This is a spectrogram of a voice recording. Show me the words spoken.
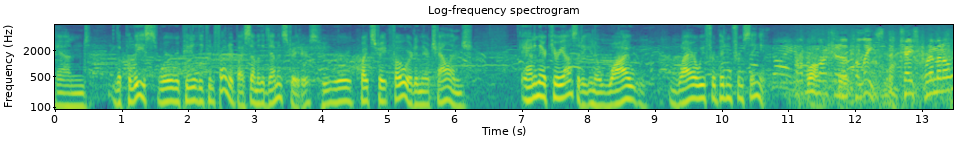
and the police were repeatedly confronted by some of the demonstrators who were quite straightforward in their challenge and in their curiosity. You know, why, why are we forbidden from singing? function of the police to chase criminals?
